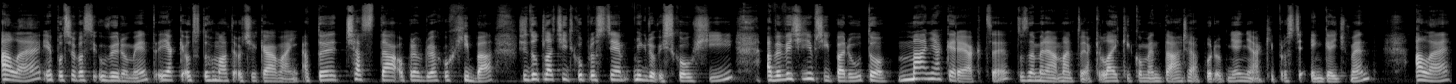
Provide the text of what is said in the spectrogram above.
ale je potřeba si uvědomit, jaké od toho máte očekávání. A to je častá opravdu jako chyba, že to tlačítko prostě někdo vyzkouší a ve většině případů to má nějaké reakce, to znamená, má to nějaké lajky, komentáře a podobně, nějaký prostě engagement, ale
